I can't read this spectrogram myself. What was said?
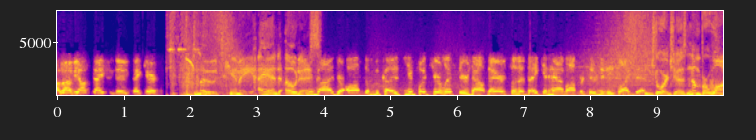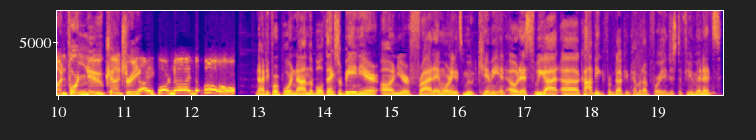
I love y'all station, dude. Take care. Moot, Kimmy, and Otis. You guys are awesome because you put your listeners out there so that they can have opportunities like this. Georgia's number one for new country. 94.9 The Bull. 94.9 The Bull. Thanks for being here on your Friday morning. It's Moot, Kimmy, and Otis. We got uh, coffee from Dunkin' coming up for you in just a few minutes.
